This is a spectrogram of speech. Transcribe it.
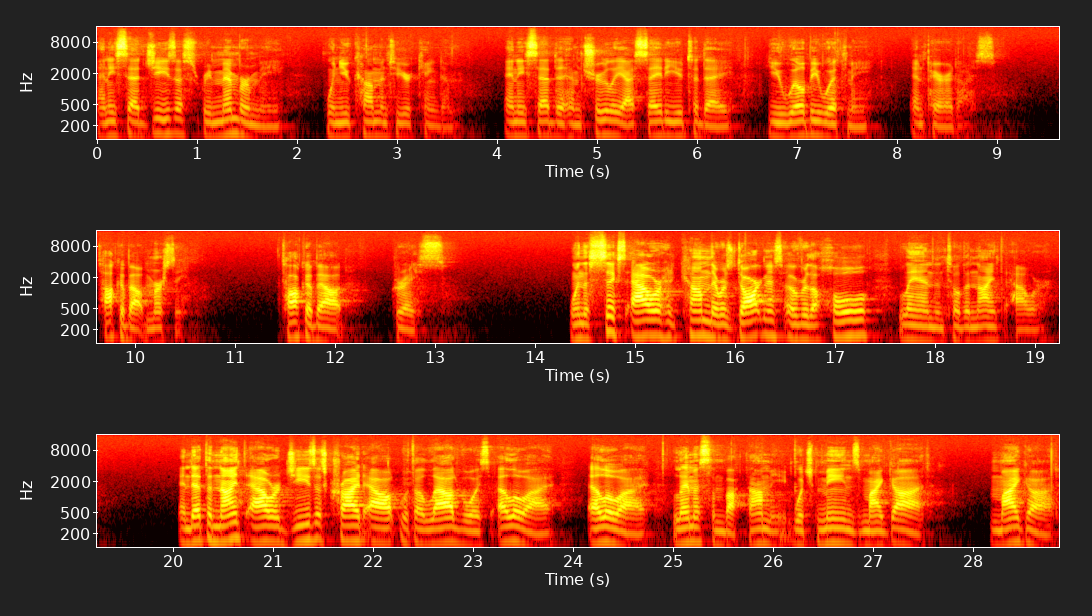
And he said, Jesus, remember me when you come into your kingdom. And he said to him, Truly I say to you today, you will be with me in paradise. Talk about mercy. Talk about grace. When the sixth hour had come, there was darkness over the whole land until the ninth hour. And at the ninth hour, Jesus cried out with a loud voice, Eloi, Eloi, lema sabachthani, which means, My God, my God,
